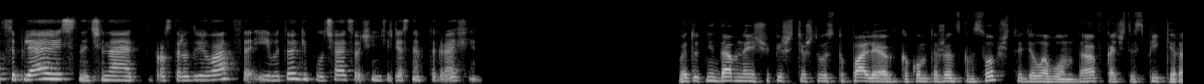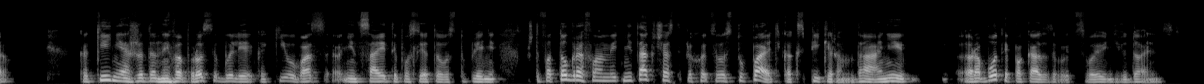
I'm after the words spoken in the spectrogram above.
цепляюсь, начинает просто развиваться, и в итоге получаются очень интересные фотографии. Вы тут недавно еще пишете, что выступали в каком-то женском сообществе деловом, да, в качестве спикера. Какие неожиданные вопросы были, какие у вас э, инсайты после этого выступления? Потому что фотографам ведь не так часто приходится выступать, как спикерам, да, они работой показывают свою индивидуальность.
